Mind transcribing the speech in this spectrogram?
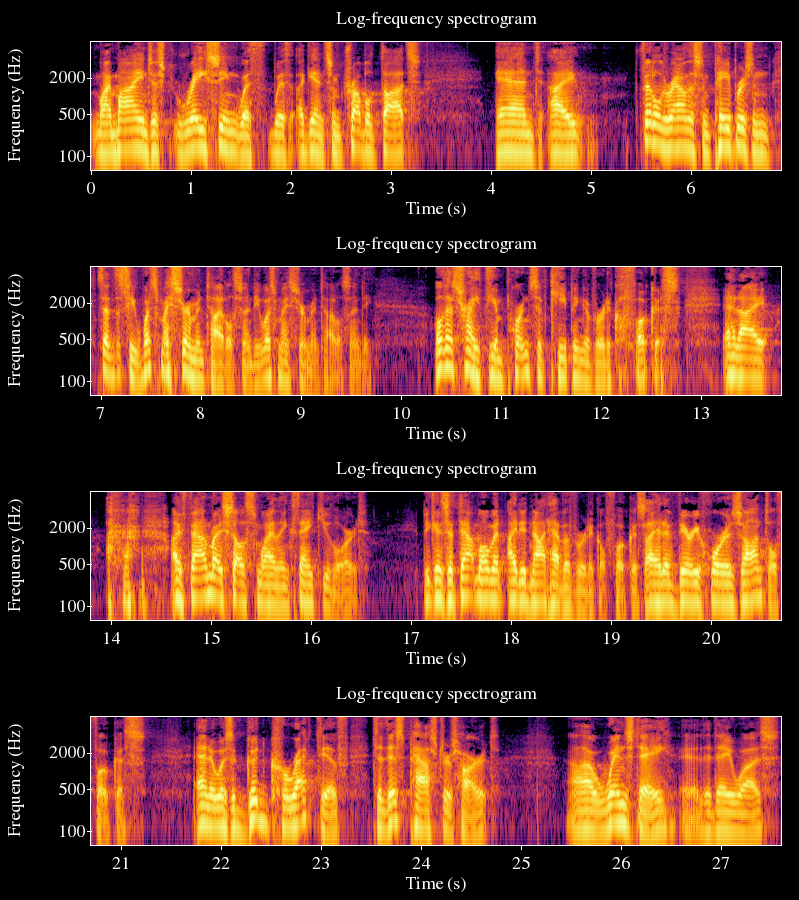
my mind just racing with, with, again, some troubled thoughts. And I fiddled around with some papers and said, let's see, what's my sermon title Cindy? What's my sermon title Cindy? Well, that's right, the importance of keeping a vertical focus. And I, I found myself smiling, thank you, Lord. Because at that moment, I did not have a vertical focus. I had a very horizontal focus. And it was a good corrective to this pastor's heart. Uh, Wednesday, uh, the day was,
